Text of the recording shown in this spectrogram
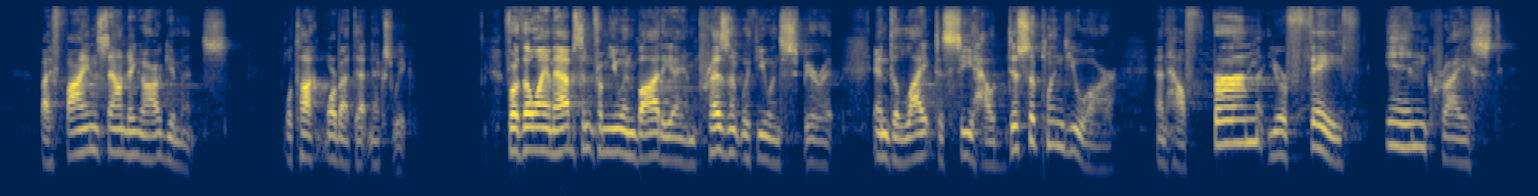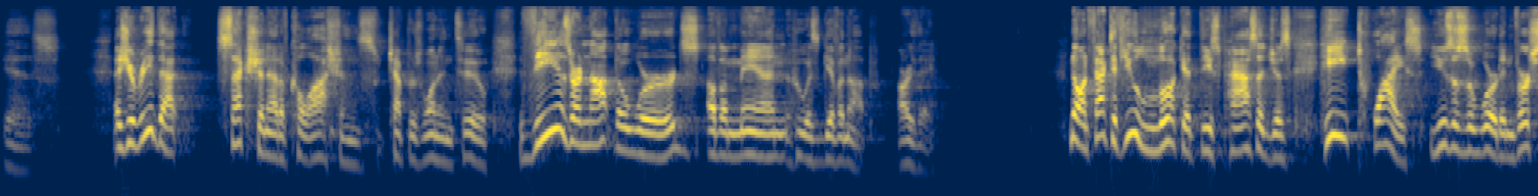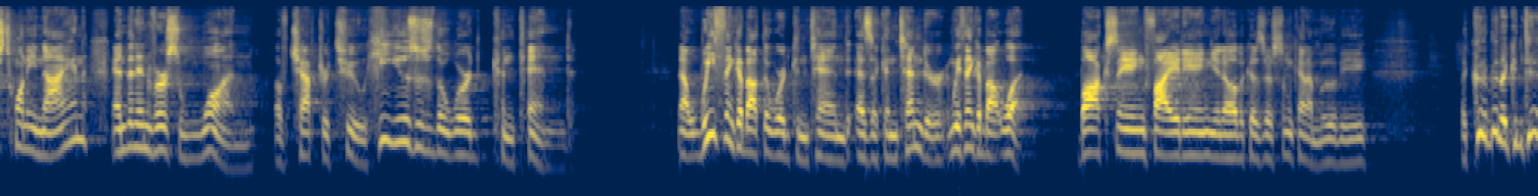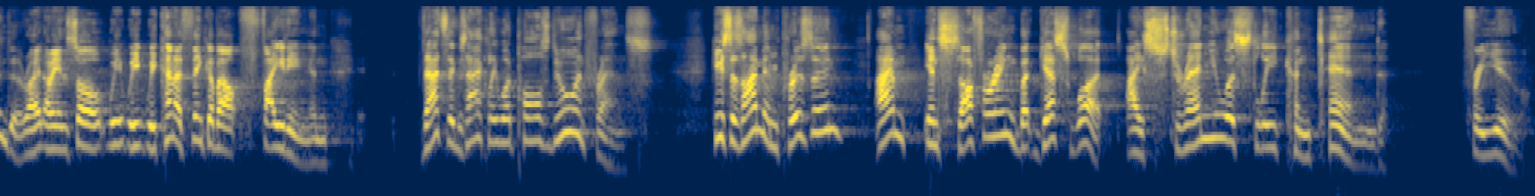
by fine sounding arguments. We'll talk more about that next week. For though I am absent from you in body, I am present with you in spirit, and delight to see how disciplined you are and how firm your faith in Christ is. As you read that section out of Colossians chapters 1 and 2, these are not the words of a man who has given up, are they? No, in fact, if you look at these passages, he twice uses a word in verse 29 and then in verse 1 of chapter 2, he uses the word contend. Now, we think about the word contend as a contender, and we think about what? Boxing, fighting, you know, because there's some kind of movie I could have been a contender, right? I mean, so we, we, we kind of think about fighting, and that's exactly what Paul's doing, friends. He says, I'm in prison, I'm in suffering, but guess what? I strenuously contend for you.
